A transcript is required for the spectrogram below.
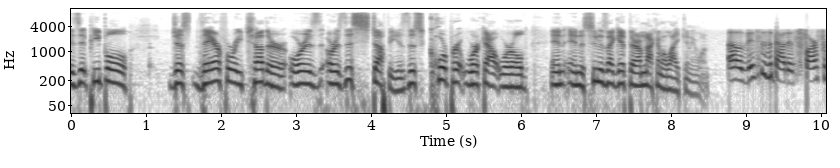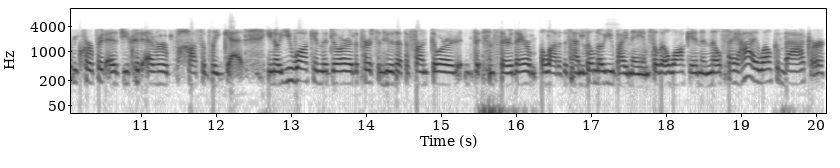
is it people just there for each other or is or is this stuffy? Is this corporate workout world and and as soon as I get there I'm not going to like anyone? Oh, this is about as far from corporate as you could ever possibly get. You know, you walk in the door, the person who's at the front door, since they're there a lot of the times, they'll know you by name, so they'll walk in and they'll say, "Hi, welcome back," or,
